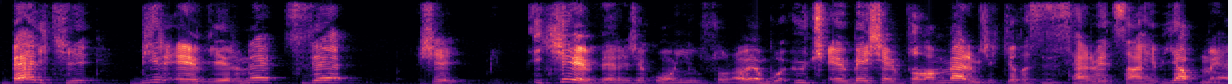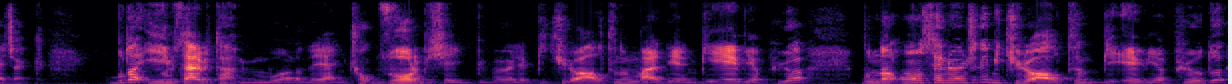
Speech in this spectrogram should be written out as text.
belki bir ev yerine size şey iki ev verecek 10 yıl sonra. Yani bu 3 ev 5 ev falan vermeyecek ya da sizi servet sahibi yapmayacak. Bu da iyimser bir tahmin bu arada. Yani çok zor bir şey. Böyle bir kilo altının var diyelim bir ev yapıyor. Bundan 10 sene önce de 1 kilo altın bir ev yapıyordu.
